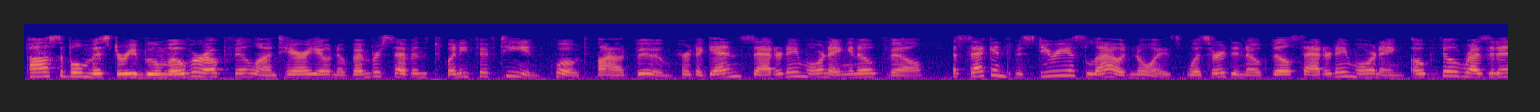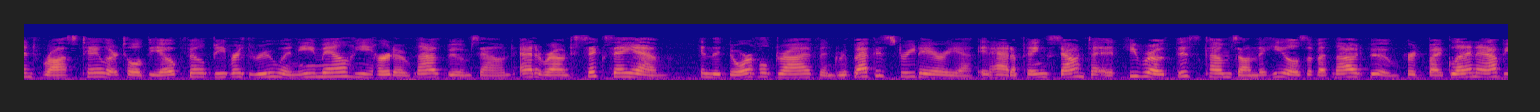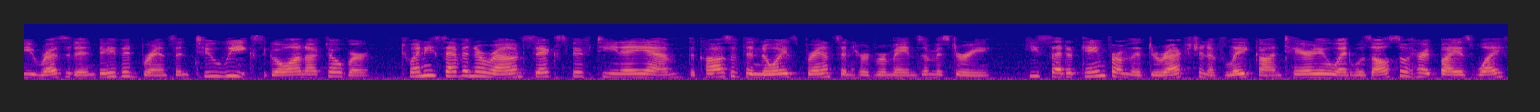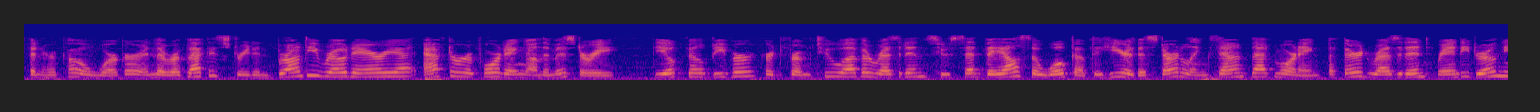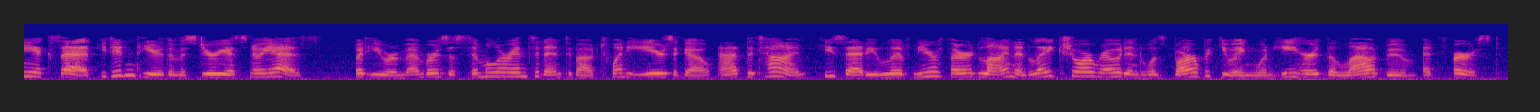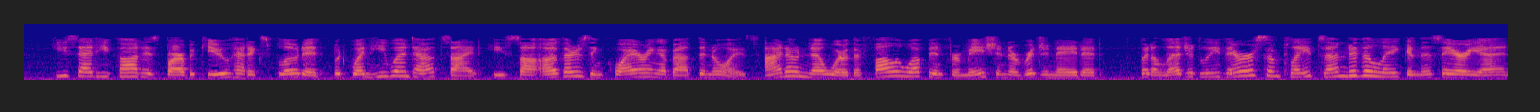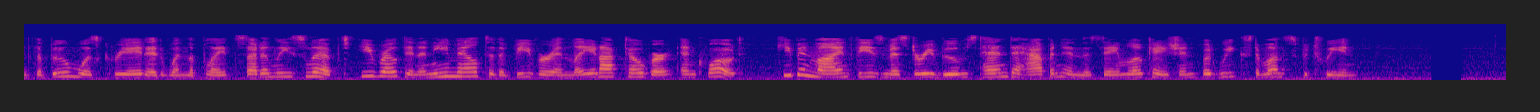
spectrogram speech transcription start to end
Possible mystery boom over Oakville, Ontario, November 7, 2015. Quote, loud boom, heard again Saturday morning in Oakville. A second mysterious loud noise was heard in Oakville Saturday morning. Oakville resident Ross Taylor told the Oakville Beaver through an email he heard a loud boom sound at around 6 a.m in the Dorval Drive and Rebecca Street area. It had a ping sound to it. He wrote, This comes on the heels of a loud boom heard by Glen Abbey resident David Branson two weeks ago on October 27 around 6.15 a.m. The cause of the noise Branson heard remains a mystery. He said it came from the direction of Lake Ontario and was also heard by his wife and her co-worker in the Rebecca Street and Bronte Road area after reporting on the mystery. The Oakville Beaver heard from two other residents who said they also woke up to hear the startling sound that morning. A third resident, Randy Droniak, said he didn't hear the mysterious noise but he remembers a similar incident about 20 years ago. At the time, he said he lived near Third Line and Lakeshore Road and was barbecuing when he heard the loud boom. At first, he said he thought his barbecue had exploded, but when he went outside, he saw others inquiring about the noise. I don't know where the follow-up information originated, but allegedly there are some plates under the lake in this area and the boom was created when the plate suddenly slipped. He wrote in an email to the Beaver in late October, and quote, Keep in mind these mystery booms tend to happen in the same location, but weeks to months between.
